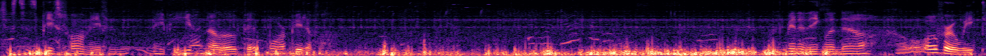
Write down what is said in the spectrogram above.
Just as peaceful and even maybe even a little bit more beautiful. I've been in England now oh, over a week.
